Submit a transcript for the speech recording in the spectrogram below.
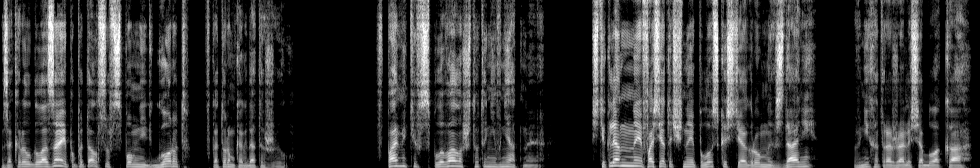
закрыл глаза и попытался вспомнить город, в котором когда-то жил. В памяти всплывало что-то невнятное. Стеклянные фасеточные плоскости огромных зданий, в них отражались облака,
